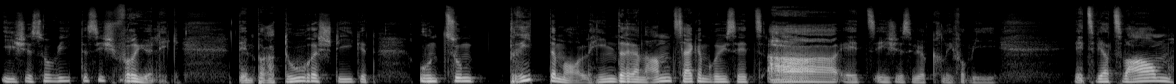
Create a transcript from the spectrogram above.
ist soweit, es ist Frühling. Temperaturen steigen und zum dritten Mal hintereinander sagen wir uns jetzt, ah, jetzt ist es wirklich vorbei. Jetzt wird's warm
